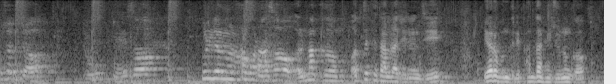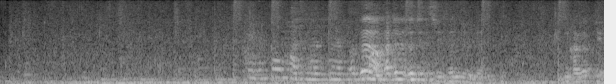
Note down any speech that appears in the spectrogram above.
보셨죠? 이렇게 해서 훈련을 하고 나서 얼만큼 어떻게 달라지는지 여러분들이 판단해 주는 거 그냥 아까 전에 던지듯이 던지면 돼. 좀 가볍게.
